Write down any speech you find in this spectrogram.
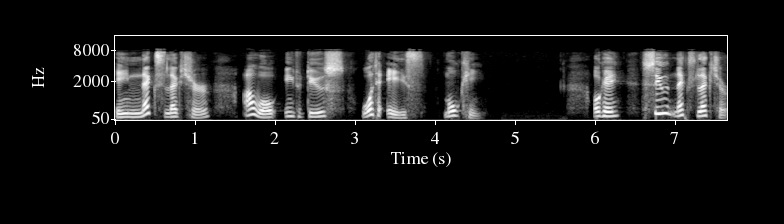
in next lecture, I will introduce what is mocking. Okay, see you next lecture.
